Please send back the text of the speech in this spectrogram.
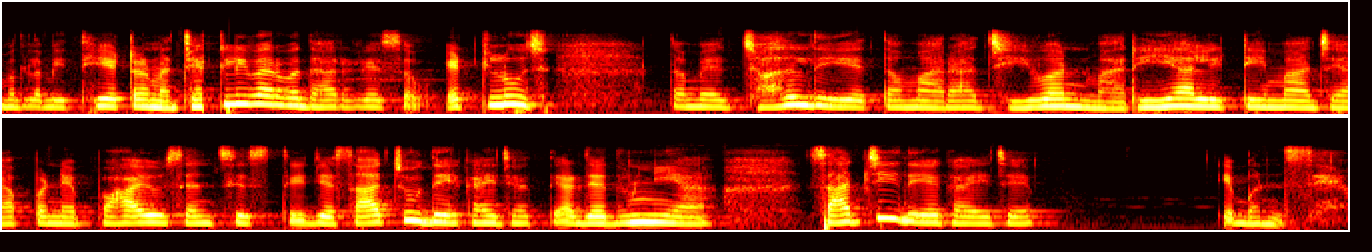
મતલબ એ થિયેટરમાં જેટલી વાર વધારે રહેશો, એટલું જ તમે જલ્દી એ તમારા જીવનમાં રિયાલિટીમાં જે આપણને ફાઇવ સેન્સીસથી જે સાચું દેખાય છે, અત્યારે જે દુનિયા સાચી દેખાય છે, એ બનશે.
